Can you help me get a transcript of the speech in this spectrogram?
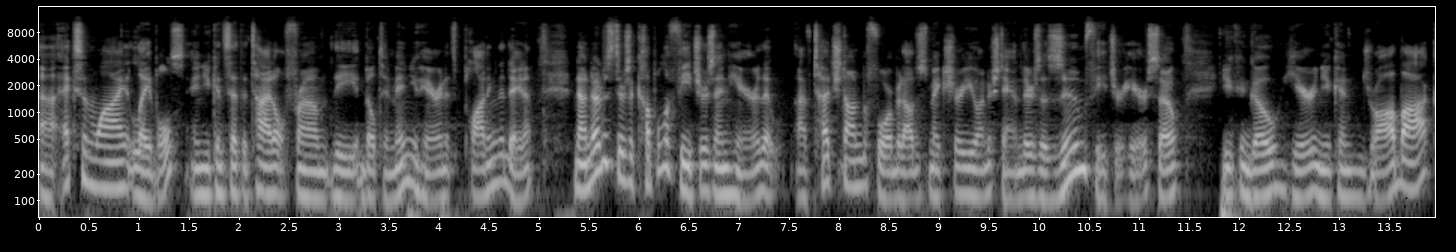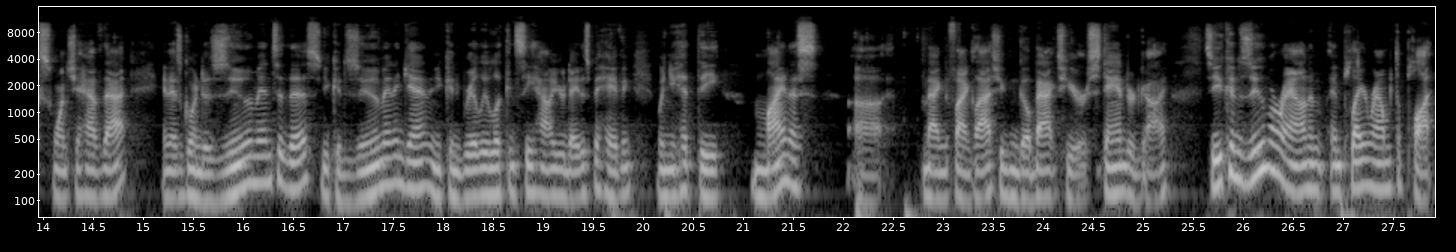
uh, X and Y labels and you can set the title from the built-in menu here and it's plotting the data. Now notice there's a couple of features in here that I've touched on before, but I'll just make sure you understand. There's a zoom feature here, so you can go here and you can draw a box once you have that and it's going to zoom into this. You could zoom in again and you can really look and see how your data is behaving. When you hit the minus uh, magnifying glass, you can go back to your standard guy. So you can zoom around and, and, play around with the plot.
